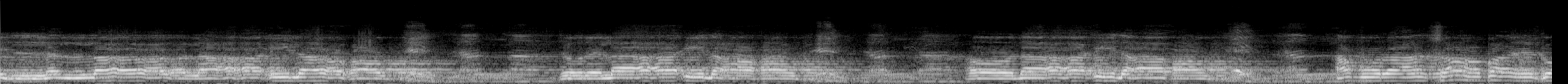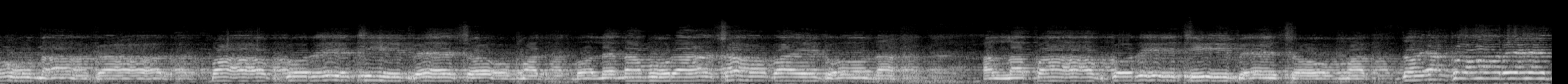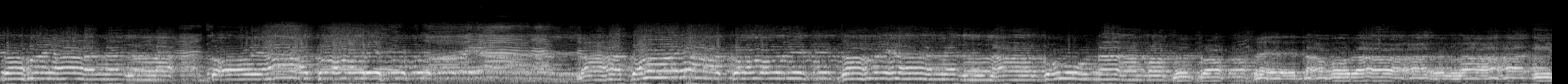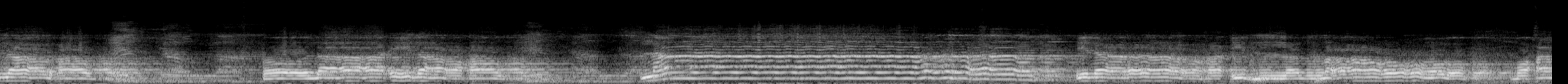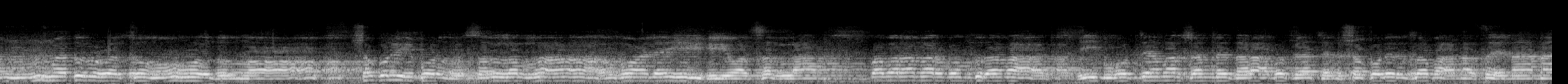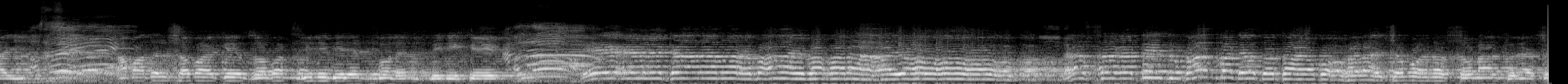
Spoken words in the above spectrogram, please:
ইল্লাল্লাহ, লা ইলাহা। জোর লা ইলাহা। ও লা ইলাহা। আমরা সবাই গুণাগার পাপ করেছি বেসমার বলেন আমরা সবাই গুণা আল্লাহ পাপ করেছি বেসমার দয়া করে দয়াল আল্লাহ দয়া করে। দয়া করে দয়াল আল্লাহ গুনা মাফ করে নামরার লা ইলাহা ও লা ইলাহা লা ইলাহা ইল্লাল্লাহ মুহাম্মাদুর রাসূলুল্লাহ। সকলে পড়ুন সাল্লাল্লাহু আলাইহি ওয়াসাল্লাম। বাবার আমার, বন্ধুরা আমার, এই মুহূর্তে আমার সামনে যারা বসে আছেন, সকলের জবান আছে না নাই? আমাদের সবাইকে জবান যিনি দিলেন বলেন তিনি কে? আমার ভাই বাবারা রাস্তাঘাটে দোকান পাটে তাই অবহেলায় সময় নষ্ট না করে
